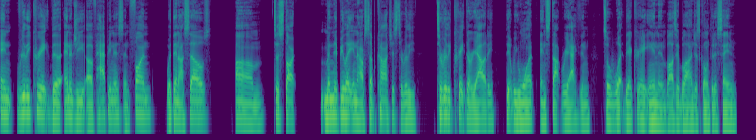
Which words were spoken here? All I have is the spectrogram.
and really create the energy of happiness and fun within ourselves um, to start manipulating our subconscious to really to really create the reality that we want and stop reacting to what they're creating and blah blah blah and just going through the same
